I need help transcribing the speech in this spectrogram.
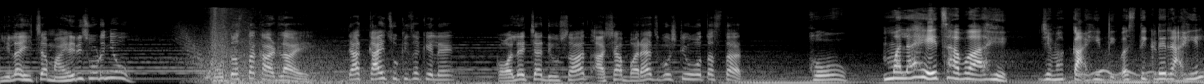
हिला हिच्या माहेरी सोडून येऊ? फोटोच तर काढला आहे. त्यात काय चुकीचं केलंय? कॉलेजच्या दिवसात अशा बऱ्याच गोष्टी होत असतात. हो मला हेच हवं आहे. जेव्हा काही दिवस तिकडे राहील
